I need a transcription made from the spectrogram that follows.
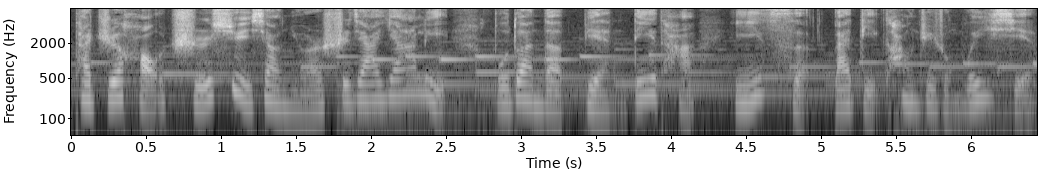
她只好持续向女儿施加压力，不断地贬低她，以此来抵抗这种威胁。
